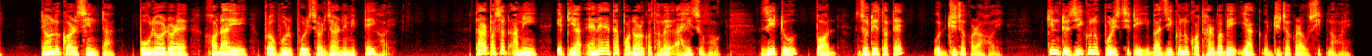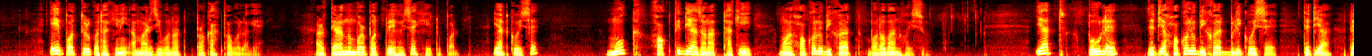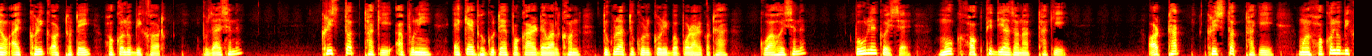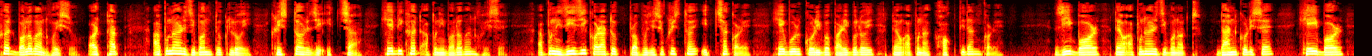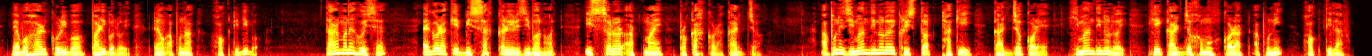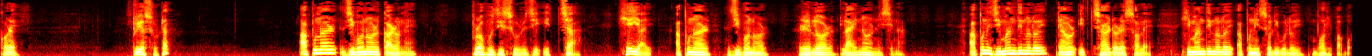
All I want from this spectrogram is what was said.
তেওঁলোকৰ চিন্তা পৌলৰ দৰে সদায়েই প্ৰভুৰ পৰিচৰ্যাৰ নিমিত্তেই হয়। তাৰ পাছত আমি এতিয়া এনে এটা পদৰ কথালৈ আহিছো হওক যিটো পদ য'তে ততে উদ্ধৃত কৰা হয়। কিন্তু যিকোনো পৰিস্থিতি বা যিকোনো কথাৰ বাবে ইয়াক উদ্ধৃত কৰা উচিত নহয়। এই পদটোৰ কথাখিনি আমাৰ জীৱনত প্ৰকাশ পাব লাগে। আৰু তেৰ নম্বৰ পদটোৱে হৈছে সেইটো পদ। ইয়াত কৈছে মোক শক্তি দিয়া জনাত থাকি মই সকলো বিষয়ত বলৱান হৈছো। ইয়াত পৌলে যেতিয়া সকলো বিষয়ত বুলি কৈছে তেতিয়া তেওঁ আক্ষৰিক অৰ্থতেই সকলো বিষয়ত বুজাইছেনে? খ্ৰীষ্টত থাকি আপুনি একে ভুকুতে পকাৰ দেৱালখন টুকুৰা টুকুৰ কৰিব পৰাৰ কথা কোৱা হৈছেনে? পৌলে কৈছে মোক শক্তি দিয়া জনাত থাকি অৰ্থাৎ খ্ৰীষ্টত থাকি মই সকলো বিষয়ত বলৱান হৈছো। অৰ্থাৎ আপোনাৰ জীৱনটোক লৈ খ্ৰীষ্টৰ যি ইচ্ছা সেই বিষয়ত আপুনি বলৱান হৈছে। আপুনি যি যি কৰাটোক প্ৰভু যীশুখ্ৰীষ্টই ইচ্ছা কৰে সেইবোৰ কৰিব পাৰিবলৈ তেওঁ আপোনাক শক্তিদান কৰে। যি বৰ তেওঁ আপোনাৰ জীৱনত দান কৰিছে সেই বৰ ব্যৱহাৰ কৰিব পাৰিবলৈ তেওঁ আপোনাক শক্তি দিব। তাৰ মানে হৈছে এগৰাকী বিশ্বাসকাৰীৰ জীৱনত ঈশ্বৰৰ আত্মাই প্ৰকাশ কৰা কাৰ্য। আপুনি যিমান দিনলৈ খ্ৰীষ্টত থাকি কাৰ্য কৰে সিমান দিনলৈ সেই কাৰ্যসমূহ কৰাত আপুনি শক্তি লাভ কৰে। প্ৰিয় শ্ৰোতা আপোনাৰ জীৱনৰ কাৰণে প্ৰভু যীশুৰ যি ইচ্ছা সেয়াই আপোনাৰ জীৱনৰ ৰেলৰ লাইনৰ নিচিনা। আপুনি যিমান দিনলৈ তেওঁৰ ইচ্ছাৰ দৰে চলে সিমান দিনলৈ আপুনি চলিবলৈ বল পাব।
